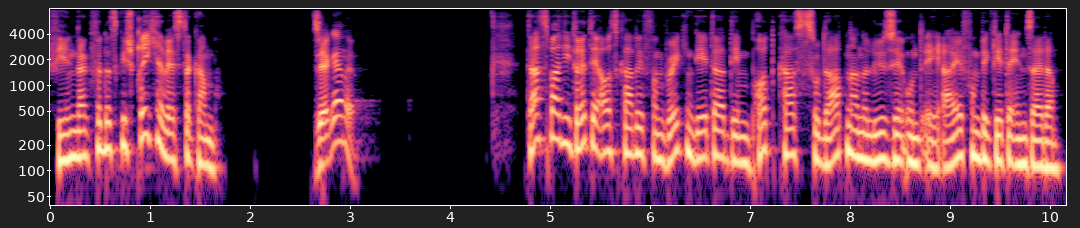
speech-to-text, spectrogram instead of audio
Vielen Dank für das Gespräch, Herr Westerkamp. Sehr gerne. Das war die dritte Ausgabe von Breaking Data, dem Podcast zu Datenanalyse und AI von Big Data Insider.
